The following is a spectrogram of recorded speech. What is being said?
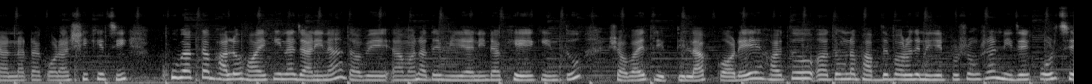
রান্নাটা করা শিখেছি। খুব একটা ভালো হয় কি না জানি না, তবে আমার হাতে বিরিয়ানিটা খেয়ে কিন্তু সবাই তৃপ্তি লাভ করে। হয়তো তোমরা ভাবতে পারো যে নিজের প্রশংসা নিজে করছে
